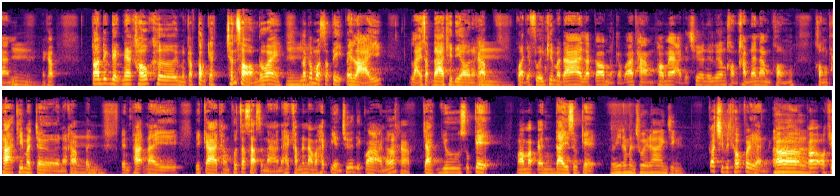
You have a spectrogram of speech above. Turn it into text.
นั้นอืมนะครับ ตอนเด็กๆเนี่ยเขาเคยเหมือนกับตกจากชั้นสองด้วยอืมแล้วก็หมดสติไปหลายหลายสัปดาห์ทีเดียวนะครับอืมกว่าจะฟื้นขึ้นมาได้ แล้วก็เหมือนกับว่าทางพ่อแม่อาจจะเชื่อในเรื่องของคำแนะนำของ ของพระที่มาเจอนะครับอืมเป็นเป็นพระในนิกายทางพุทธศาสนานะให้คำแนะนำว่าให้เปลี่ยนชื่อดีกว่าเนอะครับจากยูสุเกะมามาเป็นไดสุเกะเฮ้ยแล้วมันช่วยได้จริงก็ชีวิตเขาเปลี่ยนเอก็อก็โอเค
